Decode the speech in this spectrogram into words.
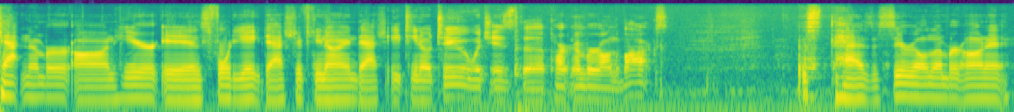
cat number on here is 48-59-1802, which is the part number on the box. This has a serial number on it.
